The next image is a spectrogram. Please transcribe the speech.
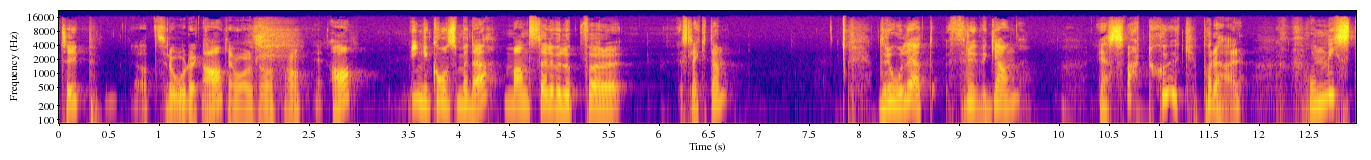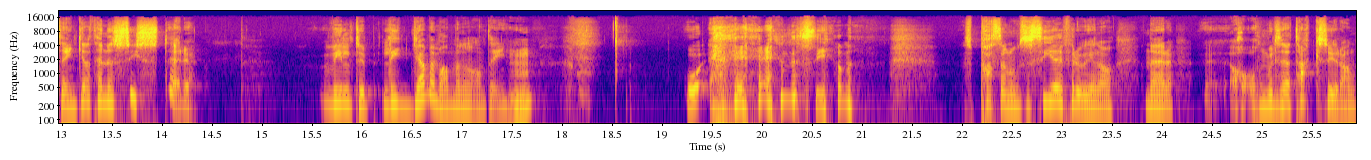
Typ. Jag tror det Ja. kan vara så. Ja. Ja. Inget konstigt med det. Man ställer väl upp för släkten. Det roliga är att frugan är svartsjuk på det här. Hon misstänker att hennes syster vill typ ligga med mannen eller någonting. Och en scen passar nog så ser frugan då, när eh, hon vill säga tack syran,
